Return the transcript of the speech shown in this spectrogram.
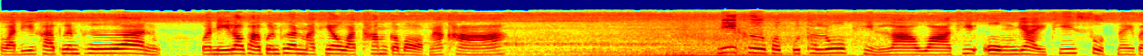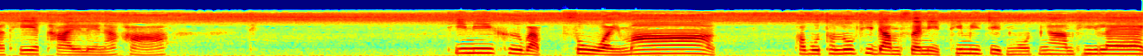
สวัสดีค่ะเพื่อนๆ วันนี้เราพาเพื่อนๆมาเที่ยววัดถ้ำกระบอกนะคะ นี่คือพระพุทธรูปหินลาวาที่องค์ใหญ่ที่สุดในประเทศไทยเลยนะคะ ที่นี่คือแบบสวยมาก พระพุทธรูปที่ดำสนิทที่มีจิตงดงามที่แรก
